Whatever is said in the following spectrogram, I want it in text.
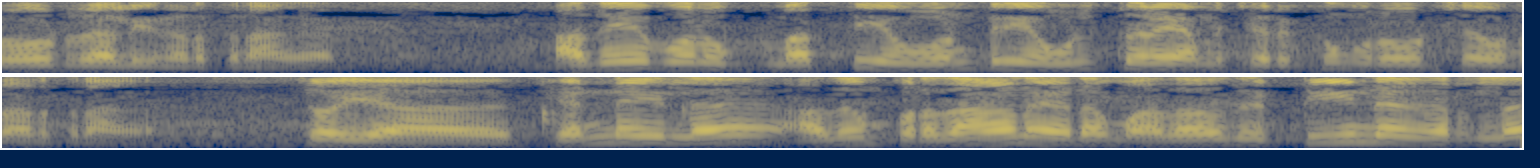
ரோடு ரேலி நடத்தினாங்க. அதே போல மத்திய ஒன்றிய உள்துறை அமைச்சருக்கும் ரோட் ஷோ நடத்தினாங்க. ஸோ சென்னையில அதுவும் பிரதான இடம். அதாவது டி நகர்ல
